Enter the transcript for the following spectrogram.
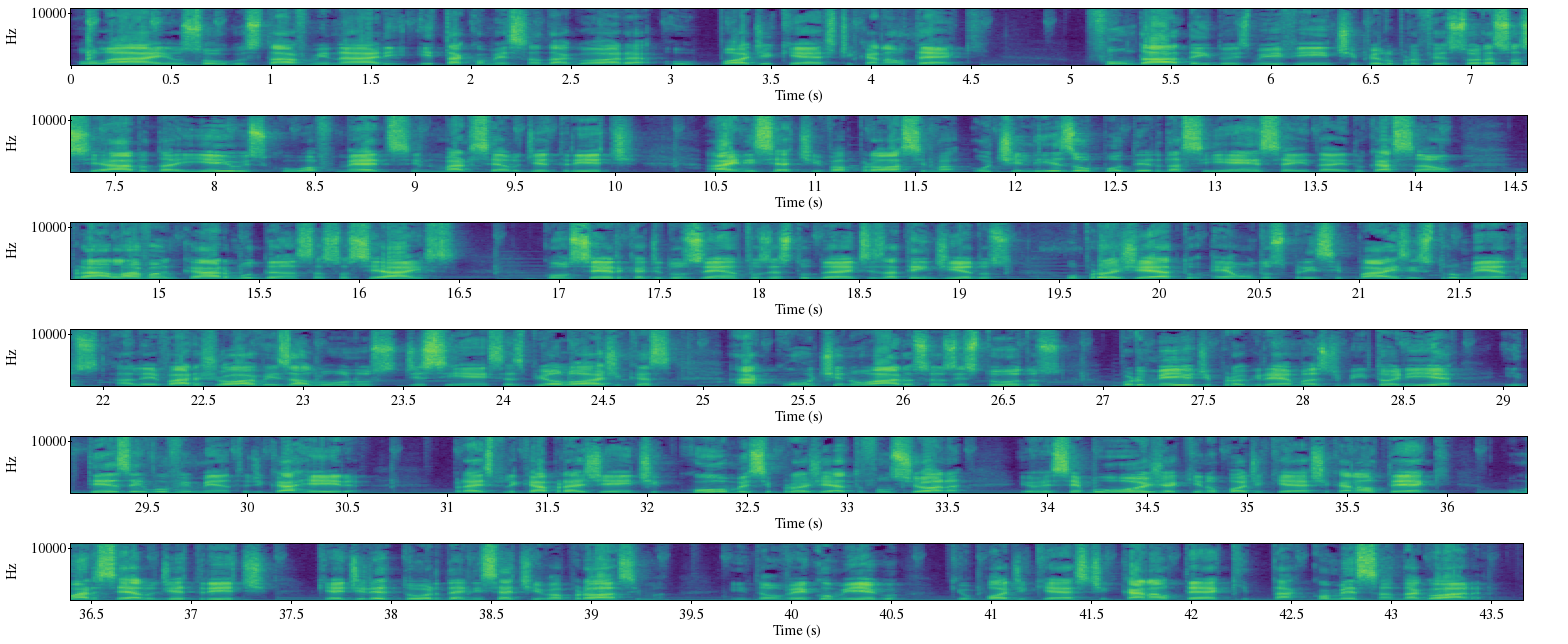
Olá, eu sou o Gustavo Minari e está começando agora o podcast Canaltech. Fundada em 2020 pelo professor associado da Yale School of Medicine, Marcelo Dietrich, a iniciativa próxima utiliza o poder da ciência e da educação para alavancar mudanças sociais. Com cerca de 200 estudantes atendidos, o projeto é um dos principais instrumentos a levar jovens alunos de ciências biológicas a continuar os seus estudos por meio de programas de mentoria e desenvolvimento de carreira. Para explicar para a gente como esse projeto funciona, eu recebo hoje aqui no podcast Canaltech o Marcelo Dietrich, que é diretor da iniciativa próxima. Então vem comigo que o podcast Canaltech está começando agora.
